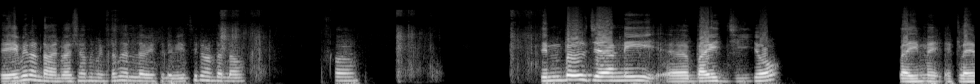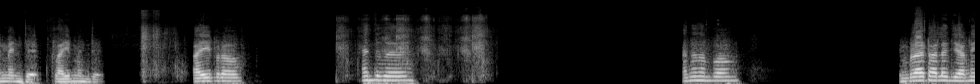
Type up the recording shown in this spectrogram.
സേവിനുണ്ടോ അവൻ? പക്ഷെ ഒന്നും മിണ്ടുന്നില്ല വീട്ടിൽ. വീസിലുണ്ടല്ലോ സിമ്പിൾ ജേർണി ബൈ ജിയോ ക്ലൈമേ ക്ലൈമന്റ് ക്ലൈമന്റ് ഹായ് ബ്രോ എന്തത് എന്താ സംഭവം? സിമ്പിൾ ആയിട്ട് വല്ല ജേർണി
